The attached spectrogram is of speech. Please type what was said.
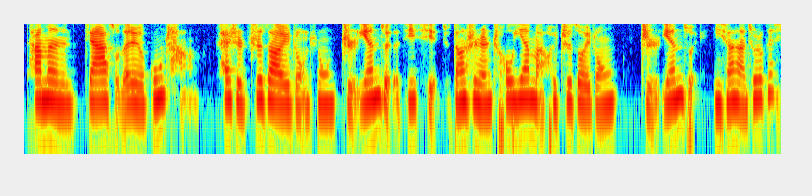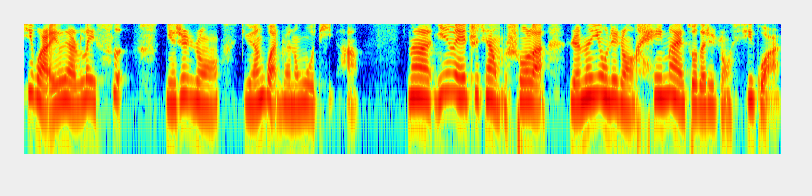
他们家所在这个工厂。开始制造一种这种纸烟嘴的机器，就当事人抽烟嘛，会制作一种纸烟嘴。你想想，就是跟吸管有点类似，也是这种圆管状的物体哈。那因为之前我们说了，人们用这种黑麦做的这种吸管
